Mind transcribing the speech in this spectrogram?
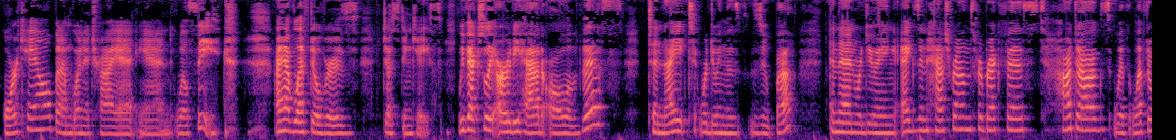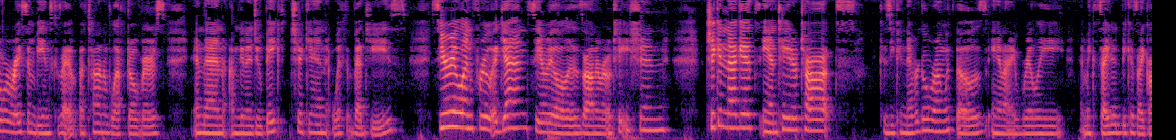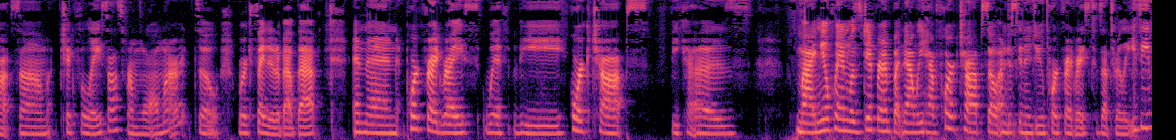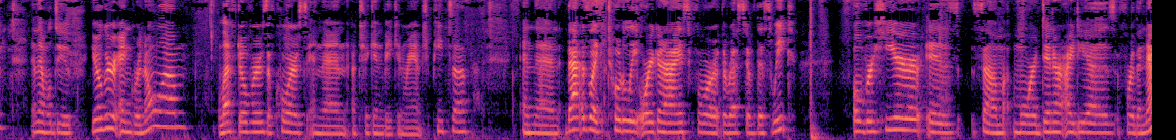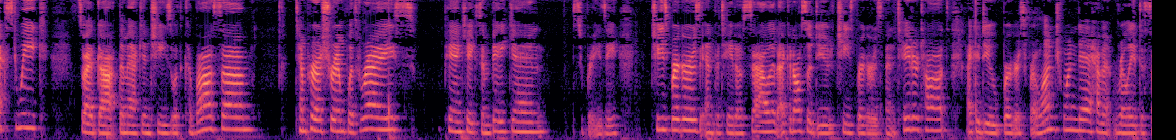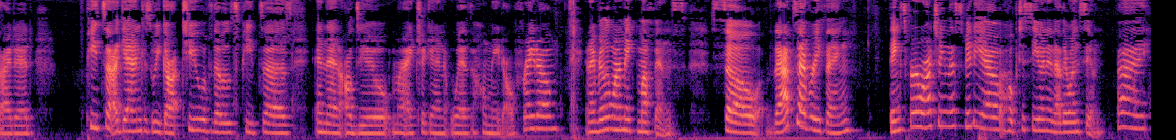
or kale, but I'm going to try it and we'll see. I have leftovers just in case. We've actually already had all of this. Tonight, we're doing the zuppa. And then we're doing eggs and hash browns for breakfast, hot dogs with leftover rice and beans because I have a ton of leftovers. And then I'm going to do baked chicken with veggies. Cereal and fruit again. Cereal is on a rotation. Chicken nuggets and tater tots because you can never go wrong with those. And I really am excited because I got some Chick-fil-A sauce from Walmart. So we're excited about that. And then pork fried rice with the pork chops because my meal plan was different, but now we have pork chops. So I'm just going to do pork fried rice because that's really easy. And then we'll do yogurt and granola, leftovers, of course, and then a chicken bacon ranch pizza. And then that is like totally organized for the rest of this week. Over here is some more dinner ideas for the next week. So I've got the mac and cheese with kielbasa, tempura shrimp with rice, pancakes and bacon, super easy, cheeseburgers and potato salad. I could also do cheeseburgers and tater tots. I could do burgers for lunch one day. I haven't really decided. Pizza again, because we got two of those pizzas. And then I'll do my chicken with homemade Alfredo. And I really want to make muffins. So that's everything. Thanks for watching this video. Hope to see you in another one soon. Bye.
